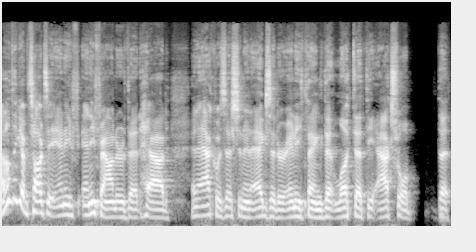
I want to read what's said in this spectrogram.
I don't think I've talked to any any founder that had an acquisition an exit or anything that looked at the actual the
